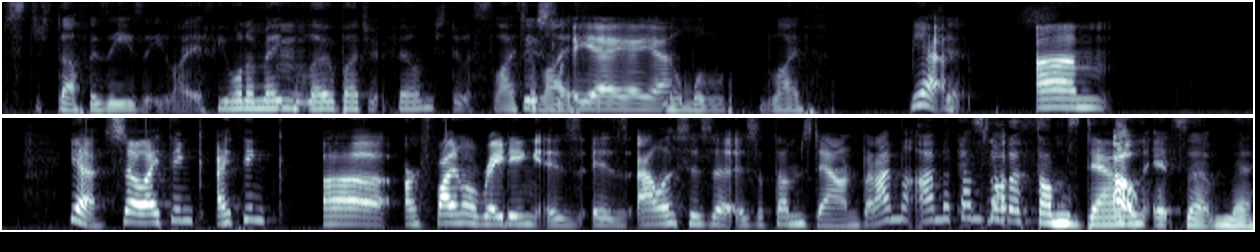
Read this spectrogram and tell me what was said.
st- stuff is easy. Like if you want to make a low budget film, just do a slice do of sli- life, yeah yeah yeah normal life. yeah shit. um yeah so i think i think uh our final rating is is alice is a is a thumbs down but i'm a, i'm a thumbs It's not a thumbs down. Oh. It's a meh.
